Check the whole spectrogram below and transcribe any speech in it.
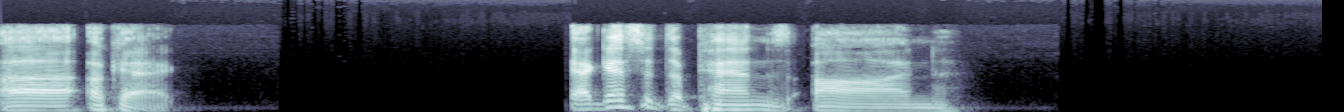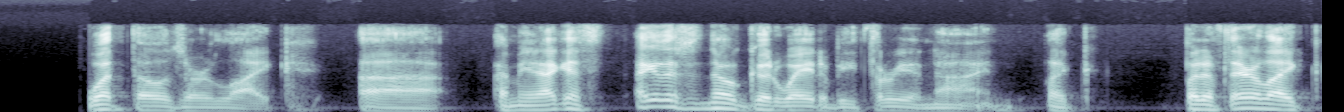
Uh, okay. I guess it depends on what those are like. Uh, I mean, I guess I guess there's no good way to be three and nine. Like, but if they're like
